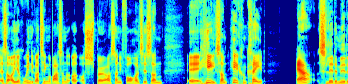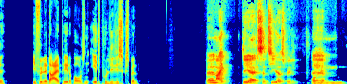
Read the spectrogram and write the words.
altså, og jeg kunne egentlig godt tænke mig bare sådan at, at spørge sådan i forhold til sådan, øh, helt, sådan, helt konkret, er Slette med det, ifølge dig, Peter Poulsen, et politisk spil? Øh, nej, det er et satirespil. Okay. Øhm,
